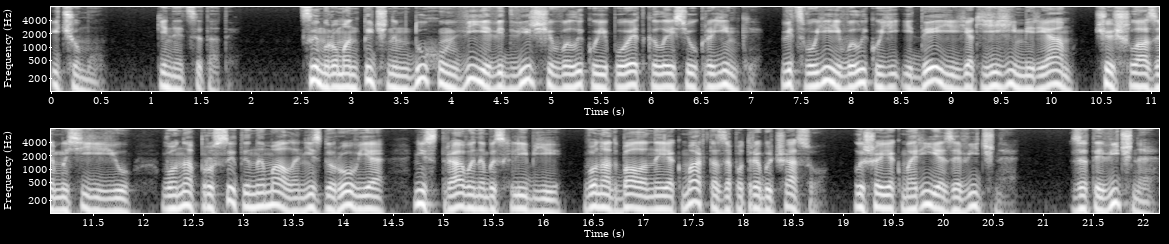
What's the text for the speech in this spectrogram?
і чому. Кінець цитати. Цим романтичним духом віє від віршів великої поетки Лесі Українки, від своєї великої ідеї, як її Міріам, що йшла за Месією, вона просити не мала ні здоров'я, ні страви на безхліб'ї. Вона дбала не як Марта за потреби часу, лише як Марія за вічне, за те вічне,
